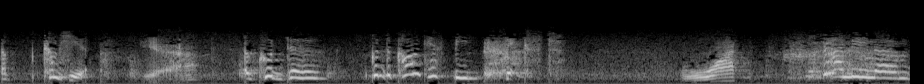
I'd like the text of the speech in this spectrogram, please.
uh, come here. Yeah. Uh, could, uh, could the contest be fixed? What? I mean, um,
